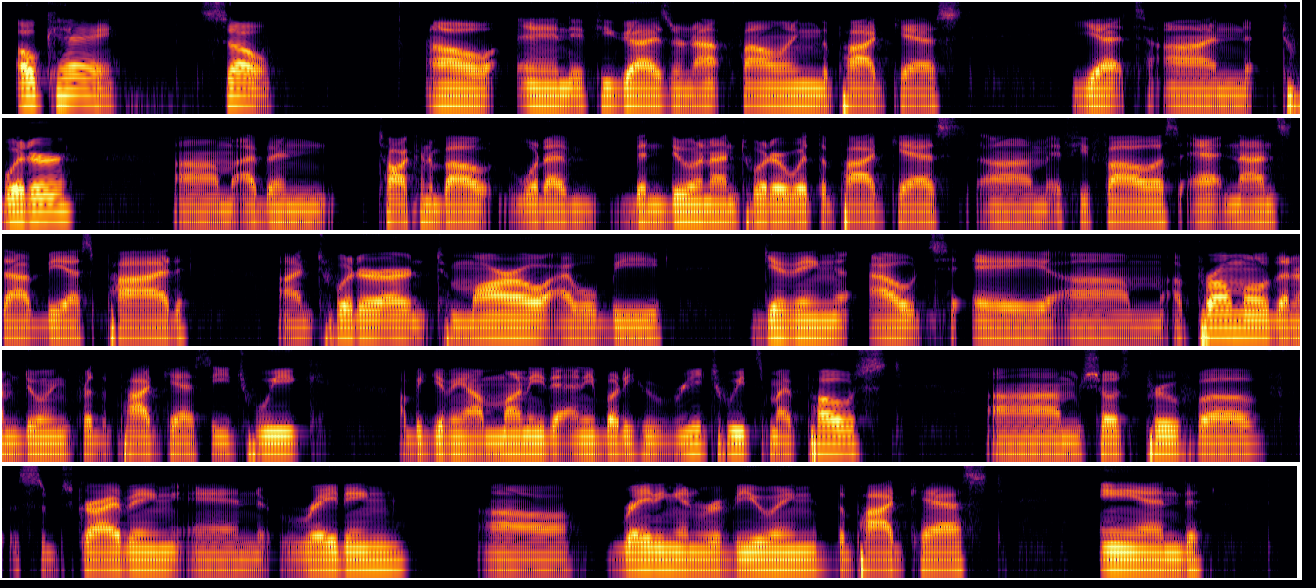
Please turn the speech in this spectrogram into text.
Okay, so, oh, and if you guys are not following the podcast yet on Twitter, um, I've been talking about what I've been doing on Twitter with the podcast. Um, if you follow us at Nonstop BS Pod on Twitter, tomorrow I will be giving out a um, a promo that I'm doing for the podcast each week. I'll be giving out money to anybody who retweets my post, um, shows proof of subscribing and rating, uh, rating and reviewing the podcast, and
